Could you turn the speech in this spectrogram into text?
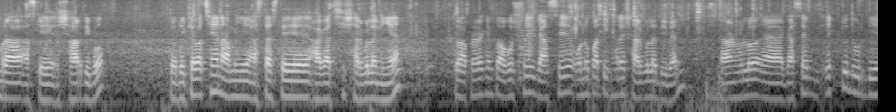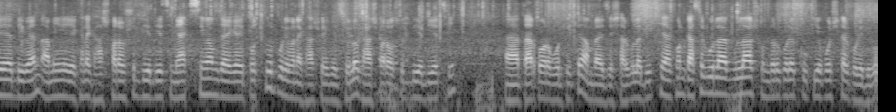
আমরা আজকে সার দিব। তো দেখতে পাচ্ছেন, আমি আস্তে আস্তে আগাচ্ছি সারগুলা নিয়ে। তো আপনারা কিন্তু অবশ্যই গাছে অনুপাতিক হারে সারগুলা দিবেন। কারণ হলো গাছের একটু দূর দিয়ে দিবেন। আমি এখানে ঘাস মারা ওষুধ দিয়ে দিয়েছি। ম্যাক্সিমাম জায়গায় প্রচুর পরিমাণে ঘাস হয়ে গেছিল। ঘাস মারা ওষুধ দিয়ে দিয়েছি। তার পরবর্তীতে আমরা এই যে সারগুলা দিচ্ছি। এখন গাছের গুলাগুলা সুন্দর করে কুপিয়ে পরিষ্কার করে দিব।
